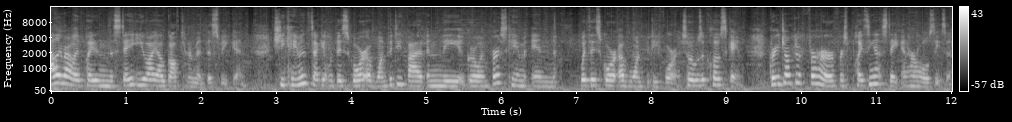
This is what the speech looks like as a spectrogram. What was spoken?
Alli Reilly played in the state UIL golf tournament this weekend. She came in second with a score of 155, and the girl in first came in with a score of 154, so it was a close game. Great job for her for placing at state in her whole season.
